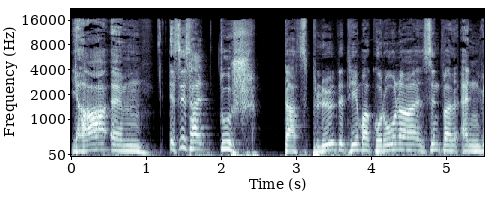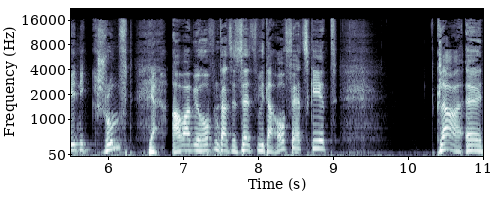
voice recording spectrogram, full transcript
Ja, ähm, es ist halt durch das blöde Thema Corona sind wir ein wenig geschrumpft. Ja. Aber wir hoffen, dass es jetzt wieder aufwärts geht. Klar, äh,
